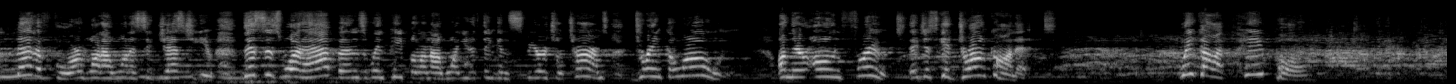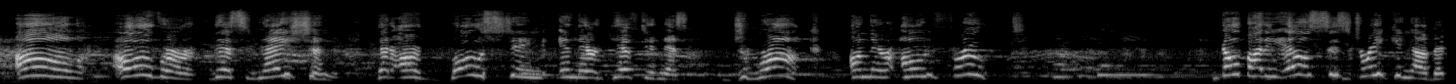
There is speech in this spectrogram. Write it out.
metaphor, what I want to suggest to you this is what happens when people, and I want you to think in spiritual terms, drink alone on their own fruit. They just get drunk on it. We got people. all over this nation that are boasting in their giftedness, drunk on their own fruit. Nobody else is drinking of it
